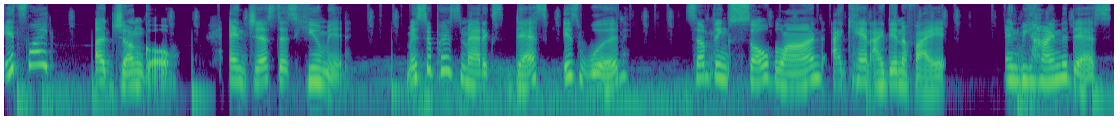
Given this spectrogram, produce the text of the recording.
It's like a jungle and just as humid. Mr. Prismatic's desk is wood, something so blonde I can't identify it, and behind the desk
